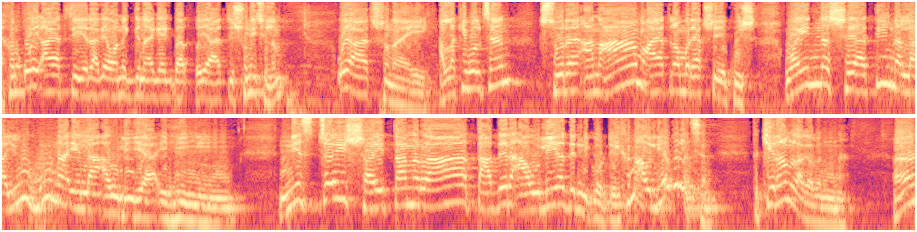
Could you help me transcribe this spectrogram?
এখন ওই আয়াতটি, এর আগে অনেকদিন আগে একবার ওই আয়াতটি শুনেছিলাম। ওই আয়াত শোনাই। আল্লাহ কি বলছেন? সুরে আন আম আয়াত নম্বর 121 ওয়াইন্না শায়াতিন লা ইউহুনা ইলা আউলিয়াইহিম নিশ্চয়ই শয়তানরা তাদের আউলিয়াদের নিকটে। এখানে আউলিয়া বলেছেন। তো কিরাম লাগাবেন না হ্যাঁ?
